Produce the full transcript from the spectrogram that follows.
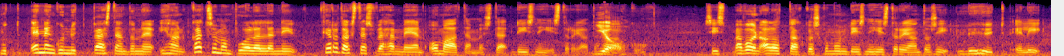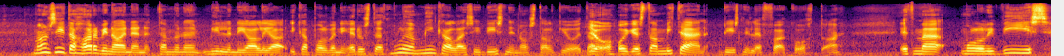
Mutta ennen kuin nyt päästään tonne ihan katsoman puolelle, niin kerrotaanko tässä vähän meidän omaa tämmöistä Disney-historiaa tähän Joo. alkuun? Siis mä voin aloittaa, koska mun Disney-historia on tosi lyhyt, eli mä oon siitä harvinainen tämmönen milleniaali ja ikäpolveni edustaja, että mulla ei ole minkäänlaisia Disney-nostalgioita, Joo. oikeastaan mitään Disney-leffaa kohtaan. Et mä, mulla oli viisi,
